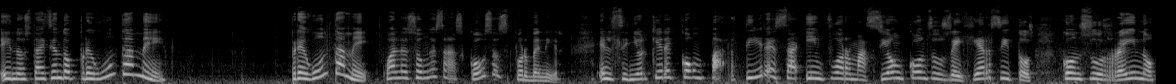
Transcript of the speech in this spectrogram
y nos está diciendo, pregúntame. Pregúntame cuáles son esas cosas por venir. El Señor quiere compartir esa información con sus ejércitos, con su reino,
